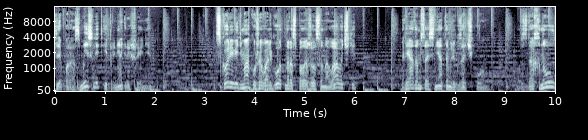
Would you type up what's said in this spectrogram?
для поразмыслить и принять решение». Вскоре ведьмак уже вольготно расположился на лавочке, рядом со снятым рюкзачком. Вздохнул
